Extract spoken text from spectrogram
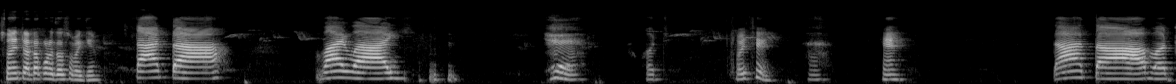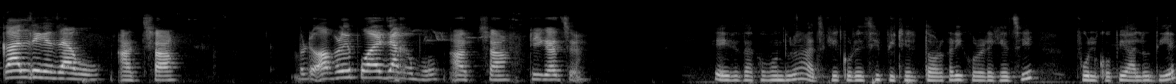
সোনাই টাটা করে দাও সবাইকে। টাটা। বাই বাই। হ্যাঁ। হয়েছে? হ্যাঁ। হ্যাঁ। টাটা কাল দিকে যাব। আচ্ছা। বাট আবার পরে দেখাবো। আচ্ছা ঠিক আছে। এই যে দেখো বন্ধুরা আজকে করেছি পিঠের তরকারি করে রেখেছি ফুলকপি আলু দিয়ে।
